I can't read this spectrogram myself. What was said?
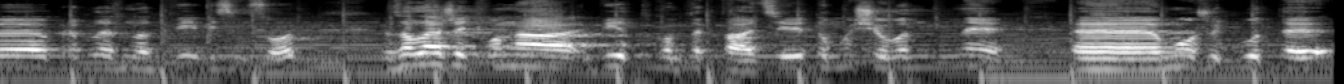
е, приблизно 2800. Залежить вона від комплектації, тому що вони е, можуть бути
